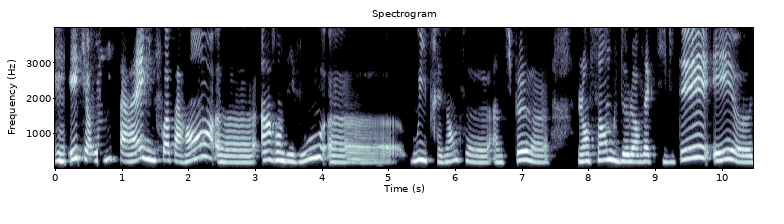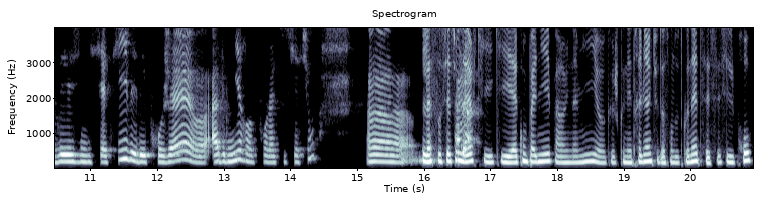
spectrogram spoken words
mmh. et qui organise pareil une fois par an euh, un rendez-vous où ils présentent un petit peu l'ensemble de leurs activités et des initiatives et des projets à venir pour l'association. Euh, L'association d'ailleurs qui, qui, est accompagnée par une amie euh, que je connais très bien, que tu dois sans doute connaître, c'est Cécile Pro,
